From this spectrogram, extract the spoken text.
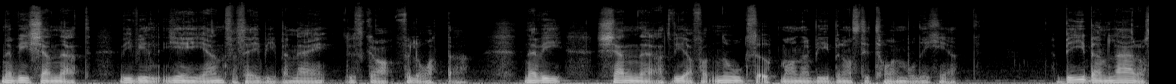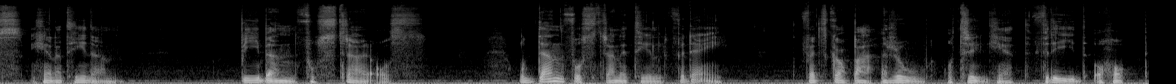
När vi känner att vi vill ge igen så säger Bibeln nej, du ska förlåta. När vi känner att vi har fått nog så uppmanar Bibeln oss till tålmodighet. Bibeln lär oss hela tiden. Bibeln fostrar oss. Och den fostran är till för dig. För att skapa ro och trygghet, frid och hopp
